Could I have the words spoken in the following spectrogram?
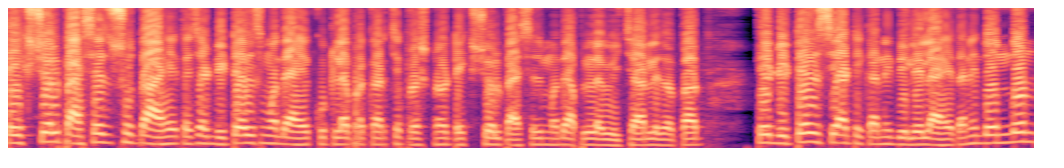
टेक्स्च्युअल पॅसेजसुद्धा आहे. त्याच्या डिटेल्समध्ये आहे. कुठल्या प्रकारचे प्रश्न टेक्स्च्युअल पॅसेजमध्ये आपल्याला विचारले जातात. ते डिटेल्स या ठिकाणी दिलेले आहेत. आणि दोन दोन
